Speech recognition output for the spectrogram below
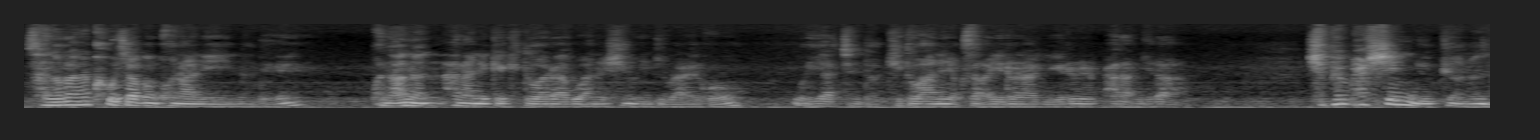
산으로 하면 크고 작은 고난이 있는데 고난은 하나님께 기도하라고 하는 신호인 줄 알고 우리 아침도 기도하는 역사가 일어나기를 바랍니다. 시편 86편은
